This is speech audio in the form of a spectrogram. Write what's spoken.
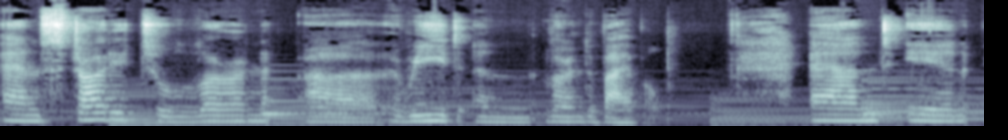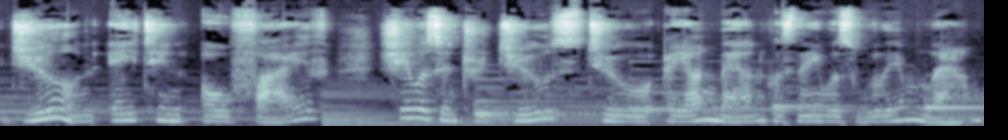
and started to learn, uh, read and learn the Bible. And in June 1805, she was introduced to a young man whose name was William Lamb.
